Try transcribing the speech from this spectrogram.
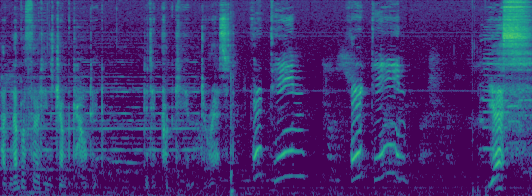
Had number 13's jump counted? Did it put Kian to rest? Thirteen. Thirteen. Yes!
